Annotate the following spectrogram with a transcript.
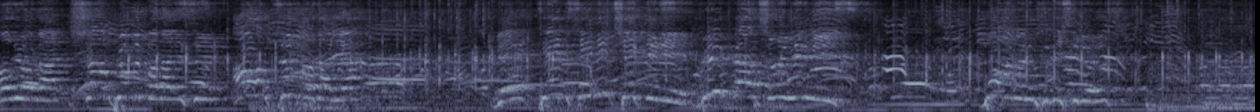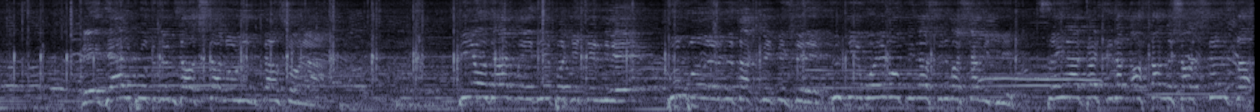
alıyorlar. Şampiyonluk madalyası, altın madalya ve temsili çekleri. Büyük bir alkış alabilir miyiz? Bu an ölümsüzleştiriyoruz. Ve değerli protokolümüzü alkışlarla uğurladıktan sonra Biyoderma hediye paketlerini ve kupalarını takdim etmek üzere Türkiye Voleybol Federasyonu Başkan Vekili Sayın Alper Sedat Aslan'la alkışlarınızla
